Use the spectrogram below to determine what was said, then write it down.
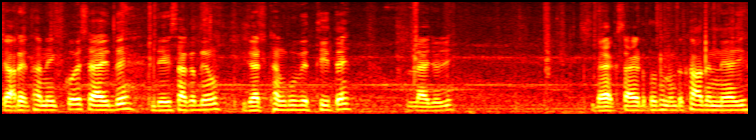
ਚਾਰੇ ਥਣ ਇੱਕੋ ਹੀ ਸਾਈਜ਼ ਦੇ, ਦੇਖ ਸਕਦੇ ਹੋ ਜੱਟ ਵਾਂਗੂ ਵਿੱਥੀ ਤੇ। ਲੈ ਜਾਓ ਜੀ। ਬੈਕ ਸਾਈਡ ਤੋਂ ਤੁਹਾਨੂੰ ਦਿਖਾ ਦਿੰਨੇ ਆ ਜੀ।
